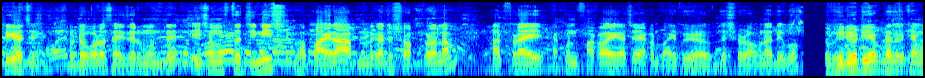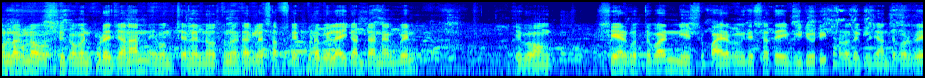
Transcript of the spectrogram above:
ঠিক আছে? ছোট, বড় সাইজের মধ্যে। এই সমস্ত জিনিস বা পায়রা আপনাদের কাছে শখ করালাম। আর প্রায় এখন ফাঁকা হয়ে গেছে, এখন বাড়ি ফেরার উদ্দেশ্যে রওনা দেবো। তো ভিডিওটি আপনাদের কেমন লাগল অবশ্যই কমেন্ট করে জানান এবং চ্যানেল নতুন হয়ে থাকলে সাবস্ক্রাইব করে বেল আইকন টান রাখবেন এবং শেয়ার করতে পারেন নিজস্ব পায়রা প্রেমীদের সাথে এই ভিডিওটি। তারা দেখলে জানতে পারবে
